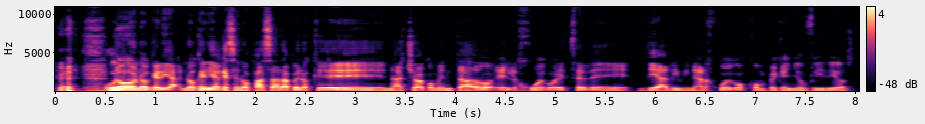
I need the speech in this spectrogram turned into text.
no, no quería, no quería que se nos pasara, pero es que Nacho ha comentado el juego este de, de adivinar juegos con pequeños vídeos.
